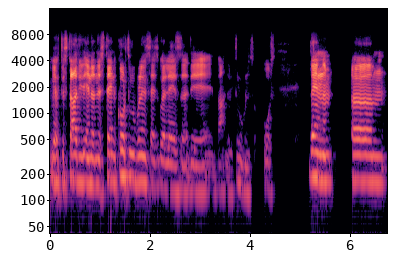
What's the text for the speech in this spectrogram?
we have to study and understand core turbulence as well as uh, the boundary turbulence, of course. Then um,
